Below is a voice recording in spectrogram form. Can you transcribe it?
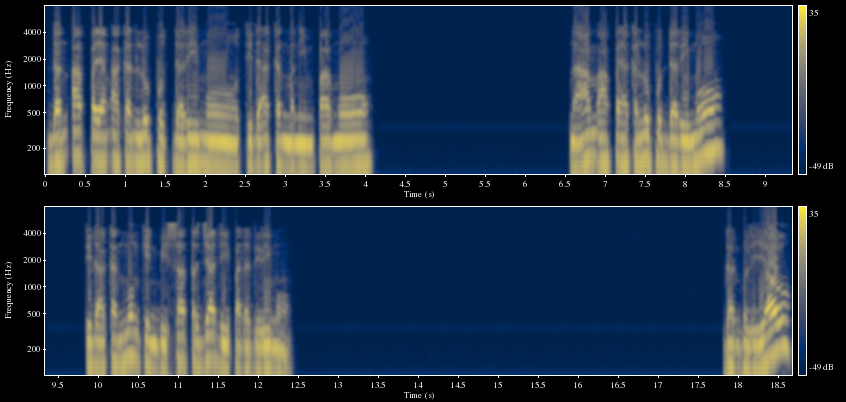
dan apa yang akan luput darimu tidak akan menimpamu. Naam apa yang akan luput darimu tidak akan mungkin bisa terjadi pada dirimu. Dan beliau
